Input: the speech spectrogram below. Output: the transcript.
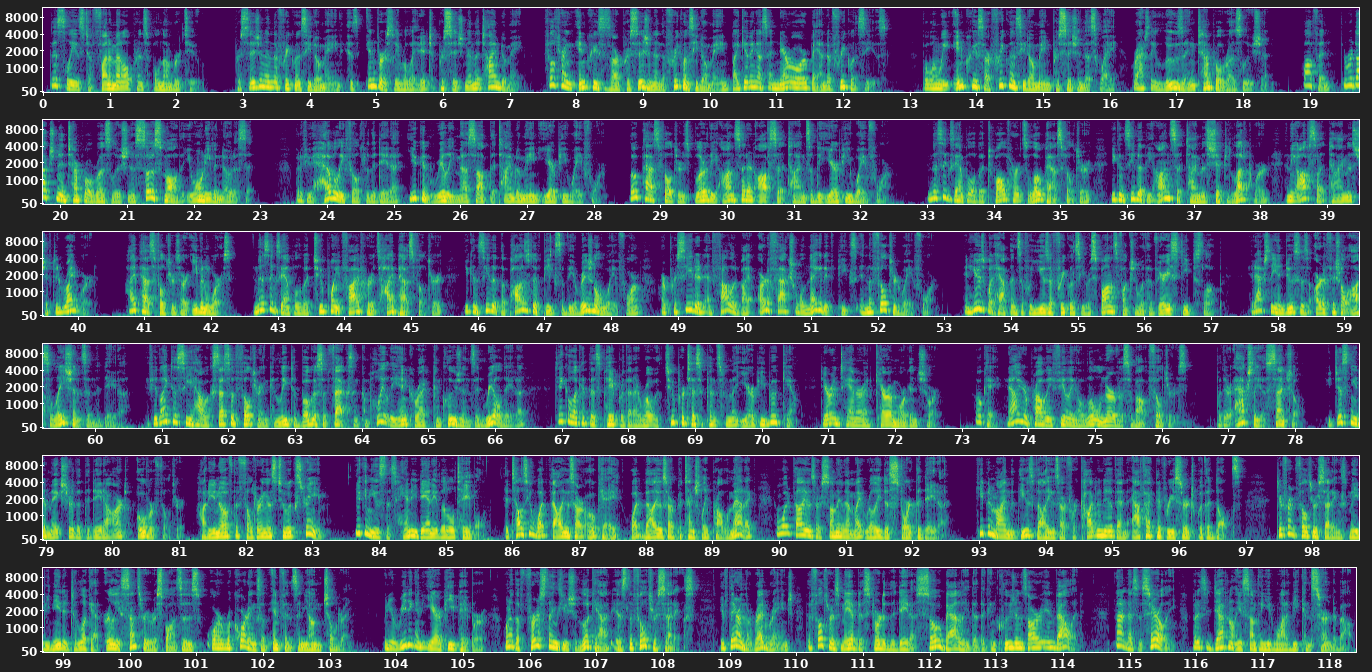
This leads to fundamental principle number two. Precision in the frequency domain is inversely related to precision in the time domain. Filtering increases our precision in the frequency domain by giving us a narrower band of frequencies. But when we increase our frequency domain precision this way, we're actually losing temporal resolution. Often, the reduction in temporal resolution is so small that you won't even notice it. But if you heavily filter the data, you can really mess up the time domain ERP waveform. Low-pass filters blur the onset and offset times of the ERP waveform. In this example of a 12 Hz low-pass filter, you can see that the onset time is shifted leftward and the offset time is shifted rightward. High-pass filters are even worse. In this example of a 2.5 Hz high-pass filter, you can see that the positive peaks of the original waveform are preceded and followed by artifactual negative peaks in the filtered waveform. And here's what happens if we use a frequency response function with a very steep slope it actually induces artificial oscillations in the data. If you'd like to see how excessive filtering can lead to bogus effects and completely incorrect conclusions in real data, take a look at this paper that I wrote with two participants from the ERP Bootcamp, Darren Tanner and Kara Morgan Short. Okay, now you're probably feeling a little nervous about filters, but they're actually essential. You just need to make sure that the data aren't over-filtered. How do you know if the filtering is too extreme? You can use this handy-dandy little table. It tells you what values are okay, what values are potentially problematic, and what values are something that might really distort the data. Keep in mind that these values are for cognitive and affective research with adults. Different filter settings may be needed to look at early sensory responses or recordings of infants and young children. When you're reading an ERP paper, one of the first things you should look at is the filter settings. If they're in the red range, the filters may have distorted the data so badly that the conclusions are invalid. Not necessarily, but it's definitely something you'd want to be concerned about.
